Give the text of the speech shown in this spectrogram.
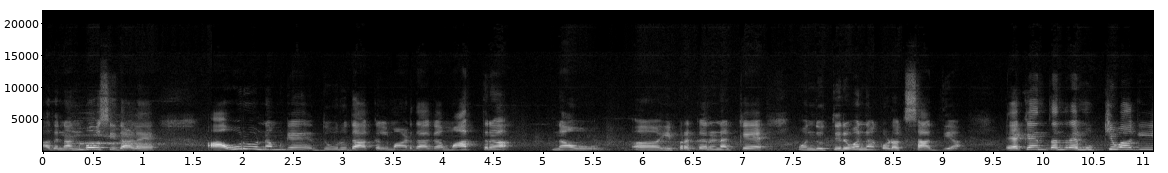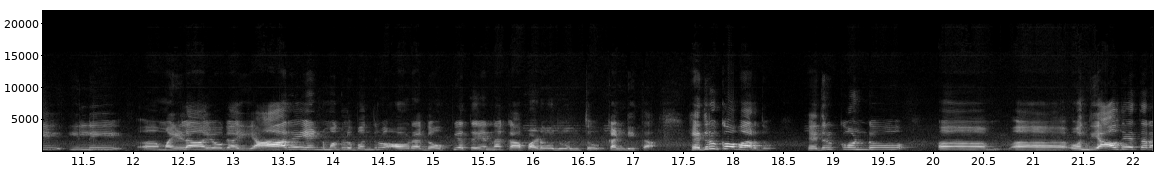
ಅದನ್ನು ಅನುಭವಿಸಿದಾಳೆ ಅವರು ನಮಗೆ ದೂರು ದಾಖಲು ಮಾಡಿದಾಗ ಮಾತ್ರ ನಾವು ಈ ಪ್ರಕರಣಕ್ಕೆ ಒಂದು ತಿರುವನ್ನು ಕೊಡೋಕ್ಕೆ ಸಾಧ್ಯ. ಯಾಕೆ ಅಂತಂದರೆ ಮುಖ್ಯವಾಗಿ ಇಲ್ಲಿ ಮಹಿಳಾ ಆಯೋಗ ಯಾರೇ ಹೆಣ್ಮಗಳು ಬಂದರೂ ಅವರ ಗೌಪ್ಯತೆಯನ್ನು ಕಾಪಾಡೋದು ಅಂತೂ ಖಂಡಿತ. ಹೆದರ್ಕೋಬಾರ್ದು. ಹೆದರ್ಕೊಂಡು ಒಂದು ಯಾವುದೇ ಥರ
